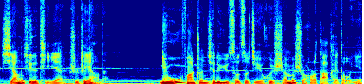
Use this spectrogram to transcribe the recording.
详细的体验是这样的：你无法准确的预测自己会什么时候打开抖音。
